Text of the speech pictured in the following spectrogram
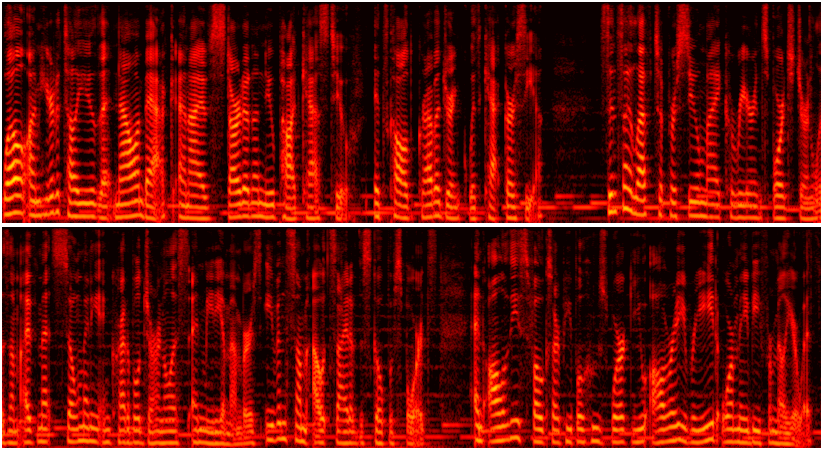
Well, I'm here to tell you that now I'm back and I've started a new podcast too. It's called Grab a Drink with Kat Garcia. Since I left to pursue my career in sports journalism, I've met so many incredible journalists and media members, even some outside of the scope of sports. And all of these folks are people whose work you already read or may be familiar with.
